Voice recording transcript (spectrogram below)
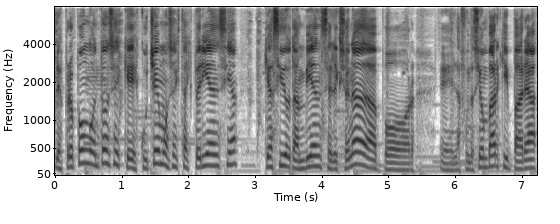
Les propongo entonces que escuchemos esta experiencia que ha sido también seleccionada por eh, la Fundación Barkey para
